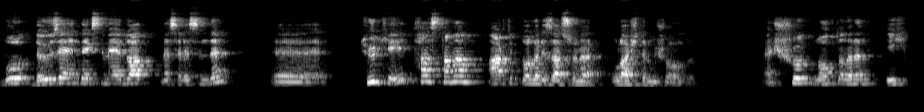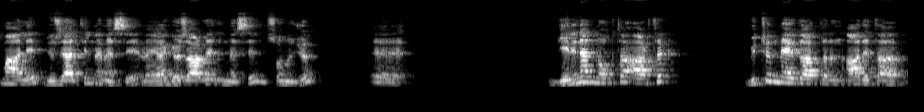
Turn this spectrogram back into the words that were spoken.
bu dövize endeksli mevduat meselesinde Türkiye'yi tas tamam artık dolarizasyona ulaştırmış oldu. Yani şu noktaların ihmali, düzeltilmemesi veya göz ardı edilmesi sonucu e, gelinen nokta artık bütün mevduatların adeta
